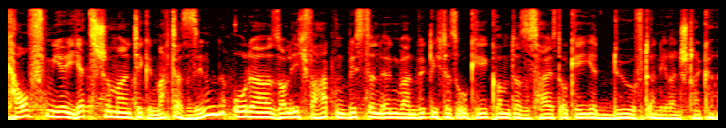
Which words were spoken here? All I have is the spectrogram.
kaufe mir jetzt schon mal ein Ticket. Macht das Sinn oder soll ich warten, bis dann irgendwann wirklich das Okay kommt, dass es heißt, okay, ihr dürft an die Rennstrecke?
